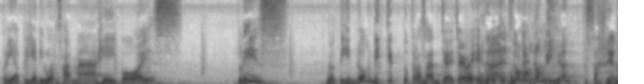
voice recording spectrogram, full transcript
pria-pria di luar sana, hey boys, please ngertiin dong dikit tuh perasaan cewek-cewek yang Nah, deket sama kalian. pesan yang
